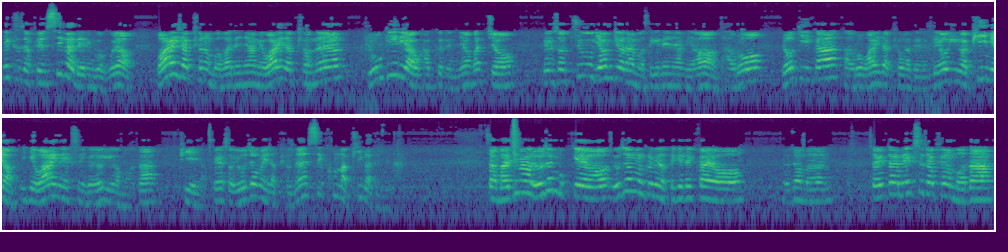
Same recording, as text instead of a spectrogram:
x 좌표는 c가 되는 거고요. y 좌표는 뭐가 되냐면 y 좌표는 요 길이하고 같거든요. 맞죠? 그래서 쭉 연결하면 어떻게 되냐면 바로 여기가 바로 y 좌표가 되는데 여기가 b면 이게 y는 x니까 여기가 뭐다? b예요. 그래서 요 점의 좌표는 c, b가 됩니다. 자 마지막으로 요 점 볼게요. 요 점은 그러면 어떻게 될까요? 요 점은 자 일단 x 좌표는 뭐다?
